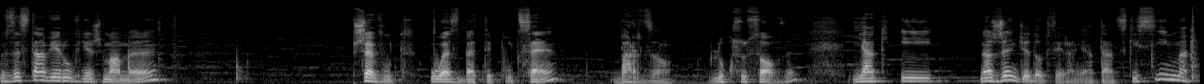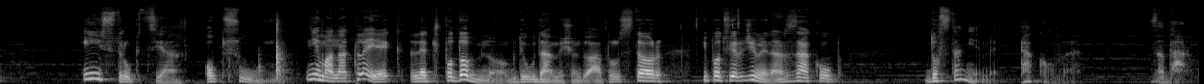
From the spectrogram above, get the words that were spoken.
W zestawie również mamy przewód USB typu C, bardzo luksusowy, jak i narzędzie do otwierania tacki SIM, instrukcja obsługi. Nie ma naklejek, lecz podobno, gdy udamy się do Apple Store i potwierdzimy nasz zakup, dostaniemy takowe za darmo.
